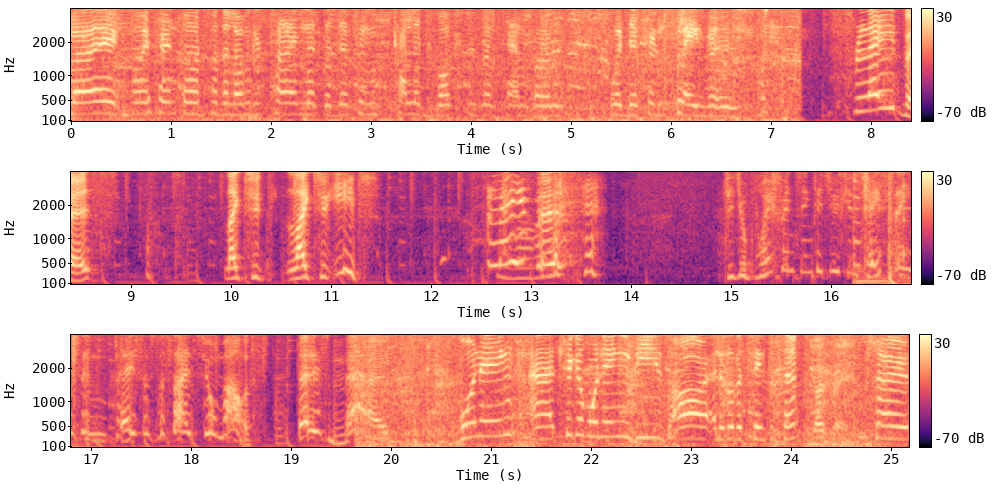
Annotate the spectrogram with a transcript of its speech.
My boyfriend thought for the longest time that the different colored boxes of tampons were different flavors. flavors like to like to eat flavors did your boyfriend think that you can taste things in places besides your mouth that is mad warning, uh, trigger warning, these are a little bit sensitive. go for it So,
